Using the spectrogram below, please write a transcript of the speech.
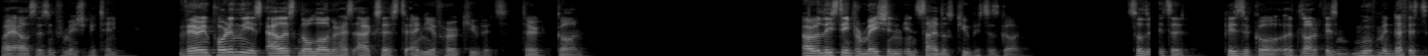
by Alice's information containing. Very importantly, is Alice no longer has access to any of her qubits. They're gone. Or at least the information inside those qubits is gone. So it's a physical, it's not a physical movement, it's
